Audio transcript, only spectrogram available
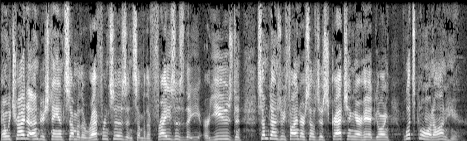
And we try to understand some of the references and some of the phrases that are used. And sometimes we find ourselves just scratching our head going, What's going on here?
